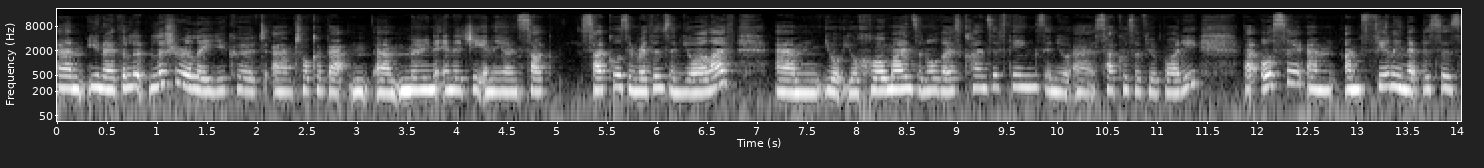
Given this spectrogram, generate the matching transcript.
Um, you know, the literally you could um, talk about um, moon energy and the own cycles and rhythms in your life, um, your your hormones and all those kinds of things, and your uh, cycles of your body. But also, um, I'm feeling that this is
